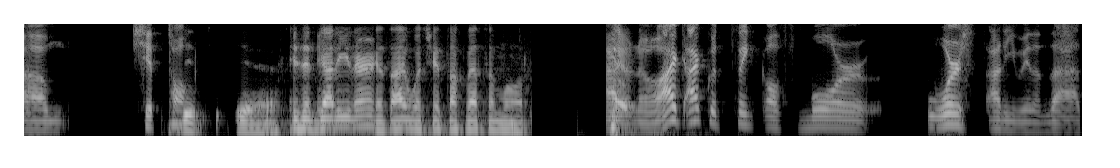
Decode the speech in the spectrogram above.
um shit talk? Did- yeah. Is it God Eater? Because I would shit talk that some more. I don't know. I I could think of more worst anime than that.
